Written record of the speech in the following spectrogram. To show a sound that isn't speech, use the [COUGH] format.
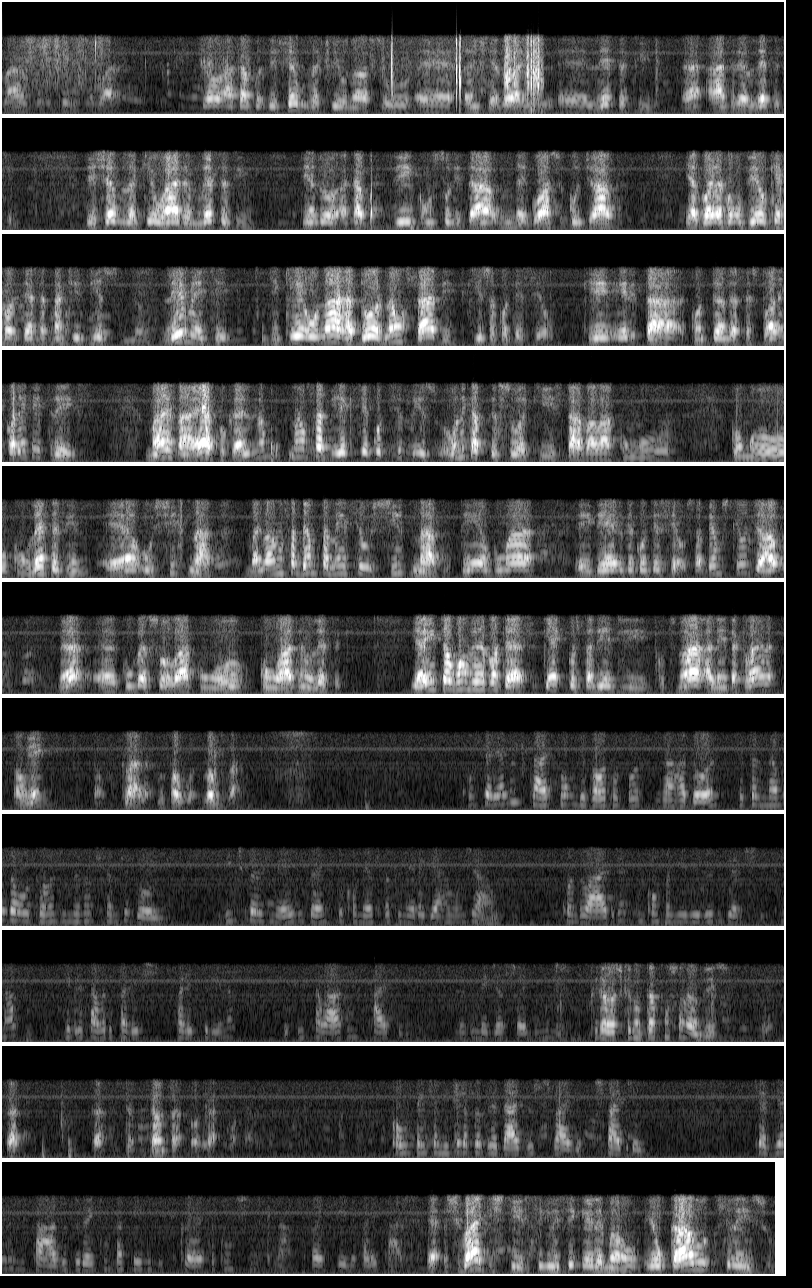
claro para vocês agora? Então, acabou, deixamos aqui o nosso é, anti-herói é, Lesterkin, né? Adrian Lesterkin. Deixamos aqui o Adam Lesterkin, tendo acabado de consolidar um negócio com o diabo. E agora vamos ver o que acontece a partir disso. Lembrem-se de que o narrador não sabe que isso aconteceu. Que ele está contando essa história em 43. Mas na época ele não, não sabia que tinha acontecido isso. A única pessoa que estava lá com o, com o, com o Lesterkin é o Schiltnap. Mas nós não sabemos também se o Schiltnap tem alguma ideia do que aconteceu. Sabemos que o diabo né, é, conversou lá com o, com o Adrian Lesterkin. E aí então vamos ver o que acontece. Quem é que gostaria de continuar além da Clara? Alguém? Não. Clara, por favor, vamos lá. Com sereno Cyclone de volta ao posto de narrador, retornamos ao outono de 1912, 22 meses antes do começo da Primeira Guerra Mundial, quando Adrian, em companhia de Rüdiger Schicknapp, regressava de Palestrina e se instalava em Cyclone, nas imediações de Munique. Filha, acho que não está funcionando isso. Tá? Tá? Então, então tá, ok. Como pensionista da propriedade do Schweigel, que havia visitado durante um passeio de bicicleta com ir para a Itália. É, Schweigstil significa em alemão eu calo silêncio.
